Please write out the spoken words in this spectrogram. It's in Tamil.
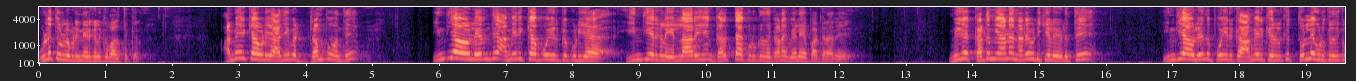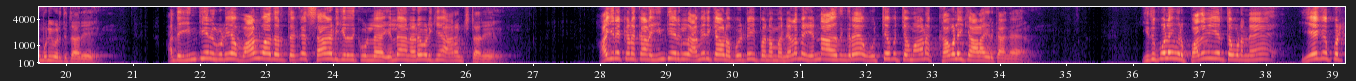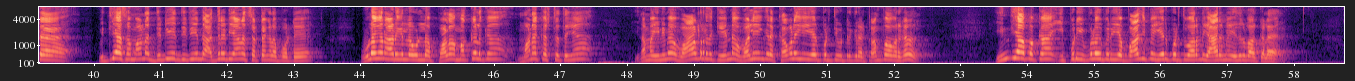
உள்ளத்துள்ளபடினர்களுக்கு வாழ்த்துக்கள். அமெரிக்காவுடைய அதிபர் ட்ரம்ப் வந்து இந்தியாவிலேருந்து அமெரிக்கா போயிருக்கக்கூடிய இந்தியர்களை எல்லாரையும் கல்த்தா கொடுக்கறதுக்கான வேலையை பார்க்குறாரு. மிக கடுமையான நடவடிக்கைகளை எடுத்து இந்தியாவிலேருந்து போயிருக்க அமெரிக்கர்களுக்கு தொல்லை கொடுக்கறதுக்கு முடிவெடுத்துட்டாரு. அந்த இந்தியர்களுடைய வாழ்வாதாரத்தை சாகடிக்கிறதுக்கு உள்ள எல்லா நடவடிக்கையும் ஆரம்பிச்சிட்டாரு. ஆயிரக்கணக்கான இந்தியர்கள் அமெரிக்காவில் போயிட்டு இப்போ நம்ம நிலைமை என்ன ஆகுதுங்கிற உச்சபட்சமான கவலைக்கு ஆளாயிருக்காங்க. இதுபோல் இவர் பதவியேற்ற உடனே ஏகப்பட்ட வித்தியாசமான திடீர் திடீர்னு அதிரடியான சட்டங்களை போட்டு உலக நாடுகளில் உள்ள பல மக்களுக்கும் மன கஷ்டத்தையும் நம்ம இனிமேல் வாழ்கிறதுக்கு என்ன வழிங்கிற கவலையை ஏற்படுத்தி விட்டுருக்கிற ட்ரம்ப் அவர்கள் இந்தியா பக்கம் இப்படி இவ்வளோ பெரிய பாதிப்பை ஏற்படுத்துவாருன்னு யாருமே எதிர்பார்க்கலை.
